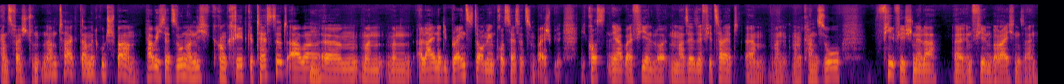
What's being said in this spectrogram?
ein, zwei Stunden am Tag damit gut sparen. Habe ich jetzt so noch nicht konkret getestet, aber mhm. ähm, man, man alleine die Brainstorming-Prozesse zum Beispiel, die kosten ja bei vielen Leuten immer sehr, sehr viel Zeit. Ähm, man, man kann so viel, viel schneller äh, in vielen Bereichen sein.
